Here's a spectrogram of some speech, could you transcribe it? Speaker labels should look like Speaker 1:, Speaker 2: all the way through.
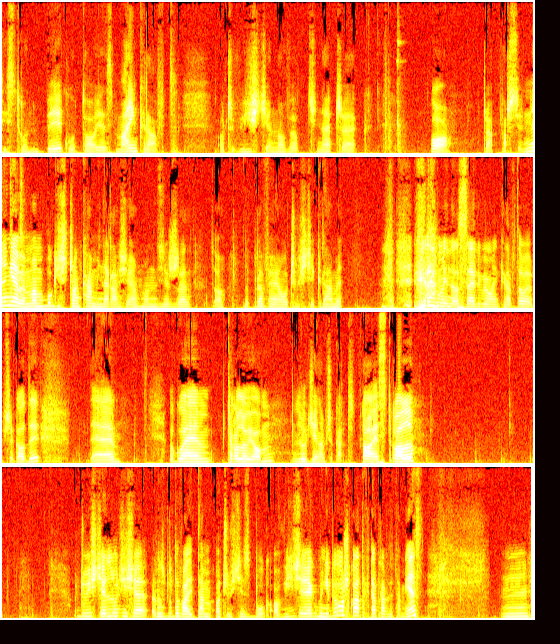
Speaker 1: Tej strony Byku, to jest Minecraft. Oczywiście, nowy odcineczek. O, cza- patrzcie, no nie wiem, mam bugi z czankami na razie. Mam nadzieję, że to naprawiają. Oczywiście gramy, gramy na serwie Minecraftowe przygody. E, ogółem trollują ludzie, na przykład to jest troll. Oczywiście ludzie się rozbudowali, tam oczywiście jest Bóg, o widzicie, jakby nie było szkoła, tak naprawdę tam jest. Mm.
